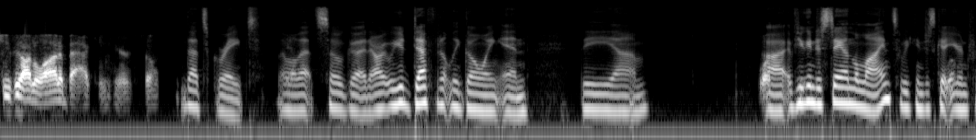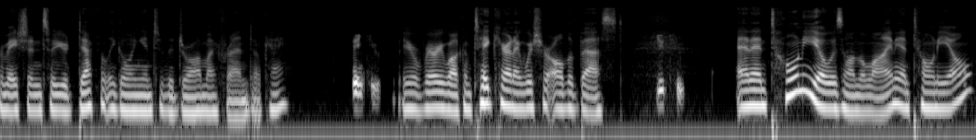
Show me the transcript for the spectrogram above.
She's got a lot of backing here. So That's great. Well, that's so good. All right, well, you're definitely going in. The um, Well- uh, if you can just stay on the line, so we can just get your information. So you're definitely going into the draw, my friend. Okay. Thank you. You're very welcome. Take care, and I wish her all the best. You too. And Antonio is on the line. Antonio,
